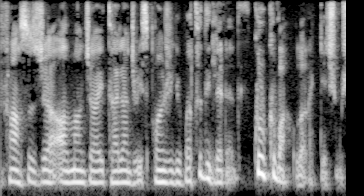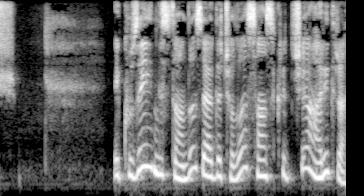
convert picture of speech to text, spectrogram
Fransızca, Almanca, İtalyanca ve İspanyolca gibi batı dillerine de kurkuma olarak geçmiş. E, Kuzey Hindistan'da zerdeçala Sanskritçe haridra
